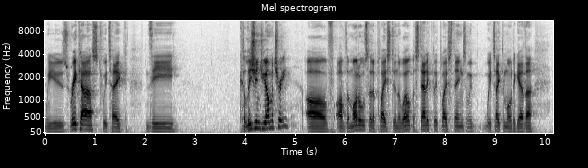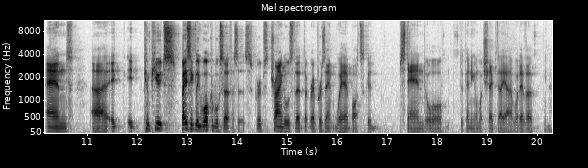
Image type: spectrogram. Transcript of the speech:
we use recast. We take the collision geometry of of the models that are placed in the world, the statically placed things, and we we take them all together and uh, it, it, computes basically walkable surfaces, groups triangles that, that represent where bots could stand or depending on what shape they are, whatever you know,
